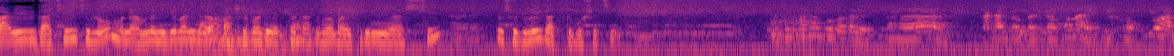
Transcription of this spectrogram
বাড়ির গাছেরই ছিল মানে আমরা নিজের বাড়ির না, পাশের বাড়ি একটা কাকিমার বাড়ি থেকে নিয়ে আসছি, তো সেগুলোই কাটতে বসেছি। দেখো না একটু শক্ত আর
